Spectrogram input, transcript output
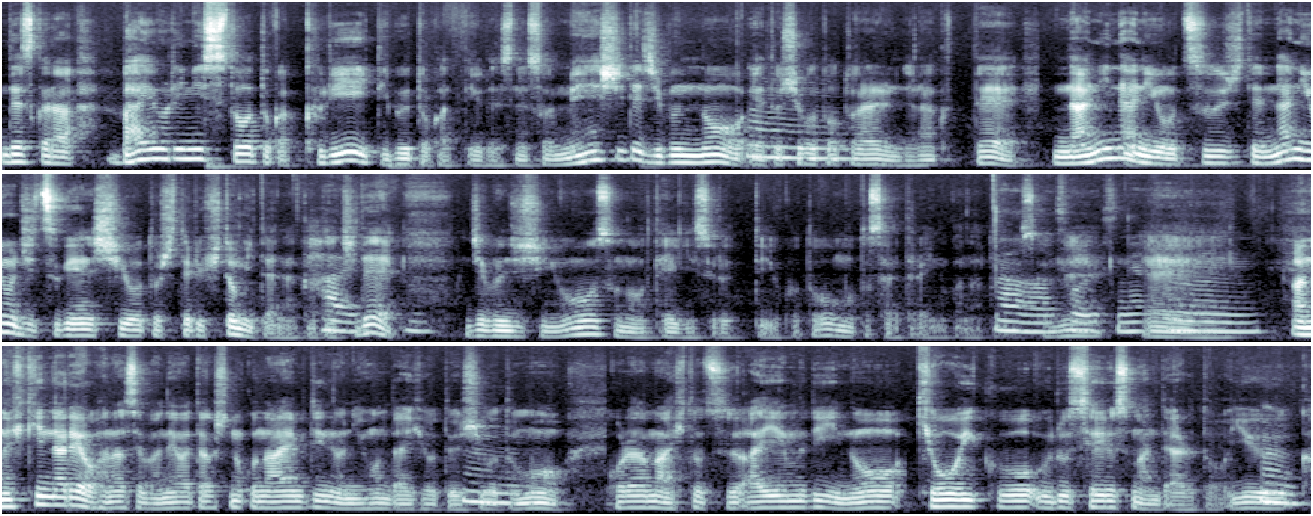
ですからバイオリニストとかクリエイティブとかっていうですねそういう名詞で自分の、えー、と仕事を捉えるんじゃなくて何々を通じて何を実現しようとしてる人みたいな形で、はい自分自身をその定義するっていうことをもっとされたらいいのかなと思いますけどね。そうですね、えー、あの引きな例を話せばね私のこの IMD の日本代表という仕事も、うん、これはまあ一つ IMD の教育を売るセールスマンであるという考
